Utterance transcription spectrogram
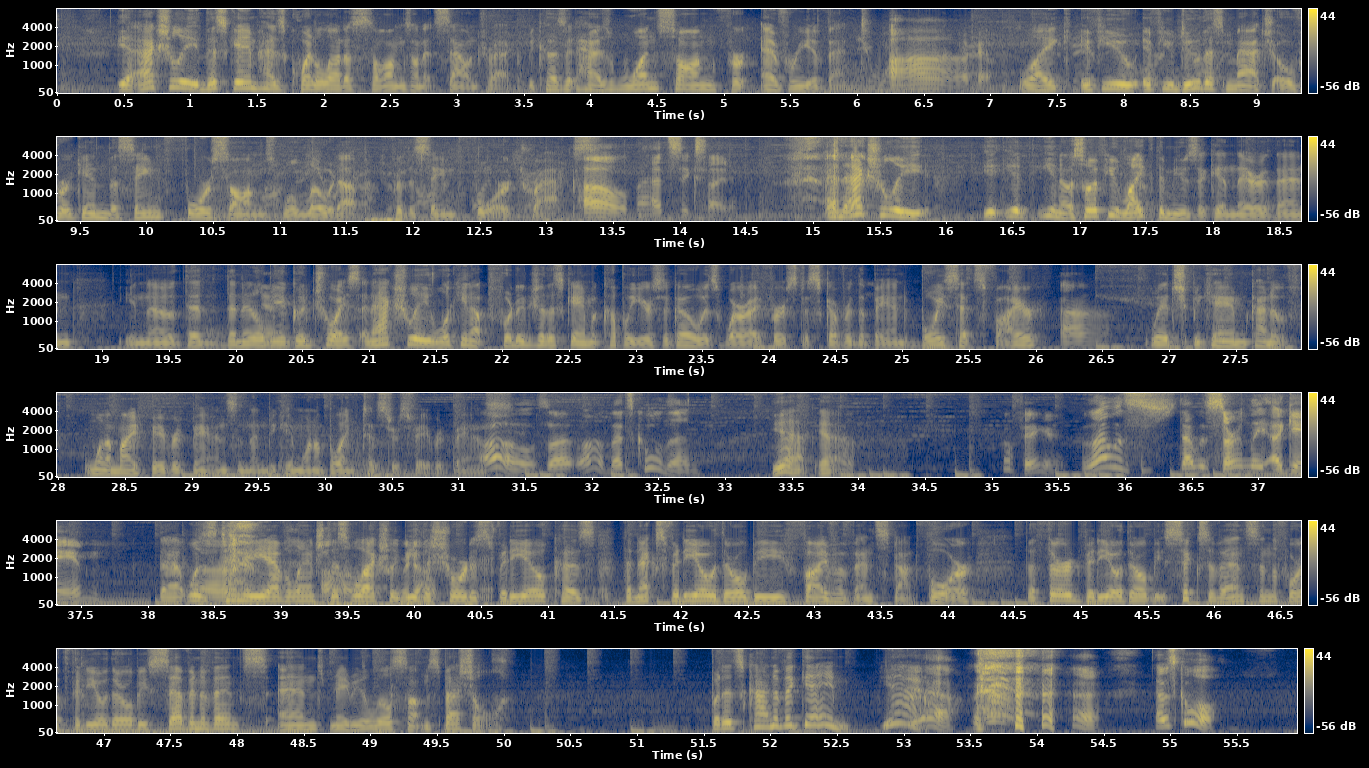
Yeah, actually, this game has quite a lot of songs on its soundtrack because it has one song for every event. Ah, okay. Like if you if you do this match over again, the same four songs will load up for the same four tracks. Oh, that's exciting. and actually, you, you know, so if you like the music in there, then you know then then it'll be a good choice. And actually, looking up footage of this game a couple years ago is where I first discovered the band Boy Sets Fire, Ah. which became kind of one of my favorite bands, and then became one of Blank Tester's favorite bands. Oh, so oh, that's cool then. Yeah, yeah. Go figure. Well, that was that was certainly a game. That was 1080 Avalanche. This oh, will actually be the shortest video because the next video there will be five events, not four. The third video there will be six events, and the fourth video there will be seven events and maybe a little something special. But it's kind of a game. Yeah. Yeah. that was cool.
